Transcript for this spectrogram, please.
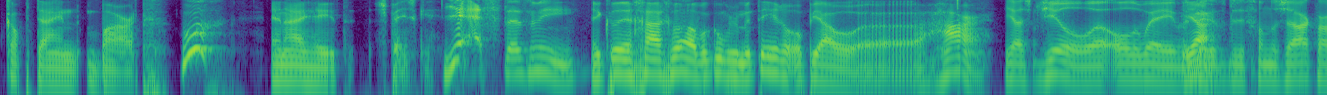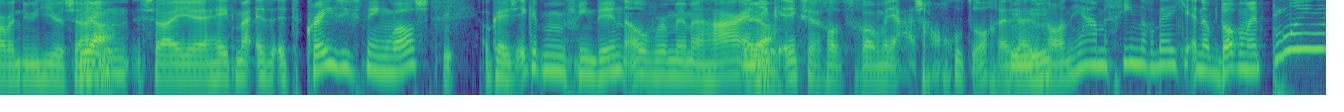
kapitein Baart. Woe! En hij heet Space Yes, that's me. Ik wil je graag wel becomplimenteren op jouw eh, haar. Ja, is Jill uh, all the way de- Ja. de- van de zaak waar we nu hier zijn. Zij uh, heeft mij. Het, het crazy thing was. Oké, dus ik heb met mijn vriendin over met mijn haar en Ja. ik, en ik zeg altijd gewoon, van, ja, is gewoon goed toch? En zij Mhm. is gewoon, ja, misschien nog een beetje. En op dat moment, ploing,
